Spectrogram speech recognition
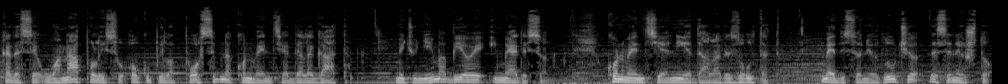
kada se u Anapolisu okupila posebna konvencija delegata. Među njima bio je i Madison. Konvencija nije dala rezultat. Madison je odlučio da se nešto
